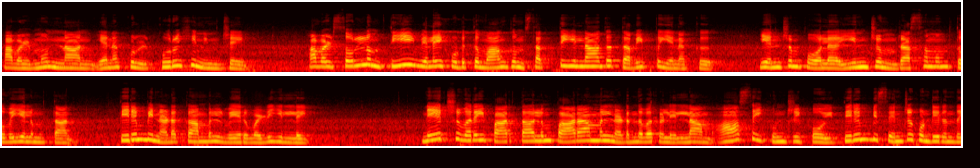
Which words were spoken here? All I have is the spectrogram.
அவள் முன் நான் எனக்குள் குறுகி நின்றேன். அவள் சொல்லும் தீ விலை கொடுத்து வாங்கும் சக்தியில்லாத தவிப்பு எனக்கு. என்றும் போல இன்றும் ரசமும் துவையலும் தான். திரும்பி நடக்காமல் வேறு வழியில்லை. நேற்று வரை பார்த்தாலும் பாராமல் நடந்தவர்கள் எல்லாம் ஆசை குன்றிப் போய் திரும்பி சென்று கொண்டிருந்த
